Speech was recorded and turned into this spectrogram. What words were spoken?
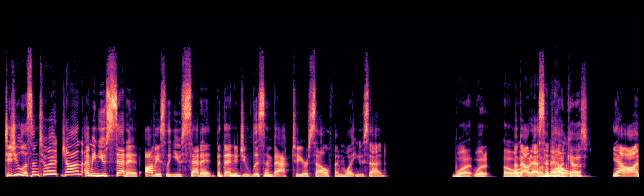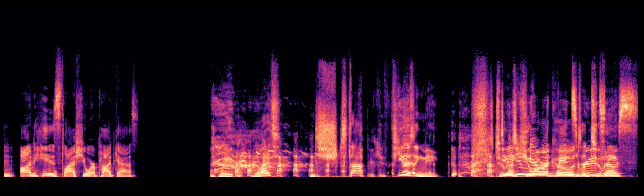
Did you listen to it, Jon? I mean, you said it. Obviously, you said it. But then, did you listen back to yourself and what you said? What? What? Oh, About on the SNL. podcast? Yeah, on on his slash your podcast. Wait, what? Stop! You're confusing me. Too did many you hear QR what codes Vince and too Russo?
